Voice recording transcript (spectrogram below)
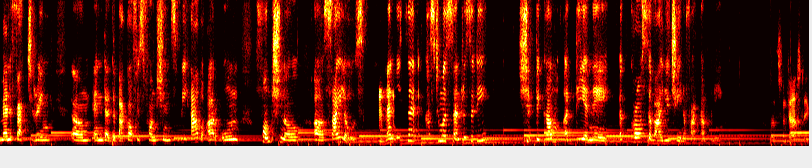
manufacturing, um, and the back office functions. We have our own functional uh, silos. Mm-hmm. And we said customer centricity should become a DNA across the value chain of our company. That's fantastic.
